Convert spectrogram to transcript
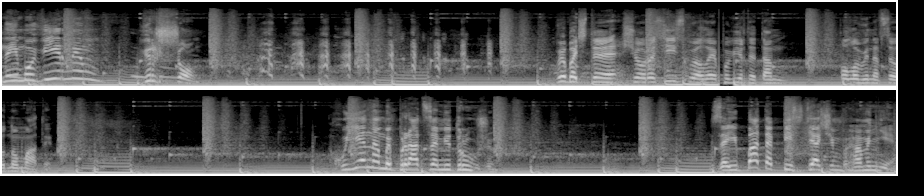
неймовірним віршом. Вибачте, що російською, але повірте, там половина все одно мати. Хуєна ми братцами дружим. Заебато пиздячим в говне.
